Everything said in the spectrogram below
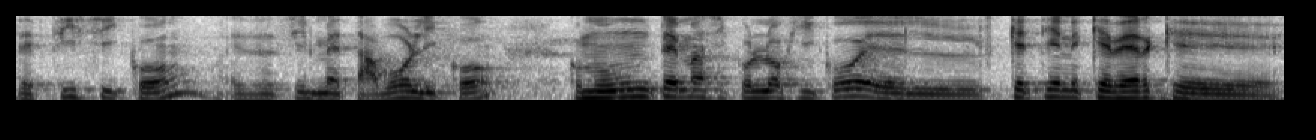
de físico, es decir, metabólico, como un tema psicológico, el qué tiene que ver que,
